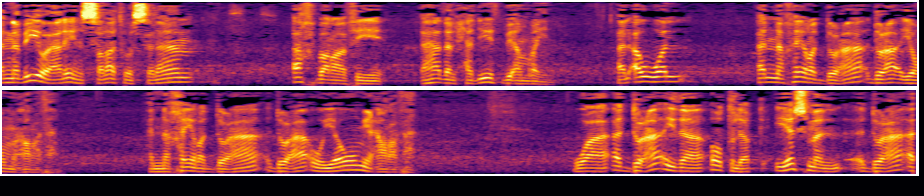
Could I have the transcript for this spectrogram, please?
النبي عليه الصلاة والسلام أخبر في هذا الحديث بأمرين. الأول أن خير الدعاء دعاء يوم عرفة. أن خير الدعاء دعاء يوم عرفة. والدعاء إذا أطلق يشمل دعاء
